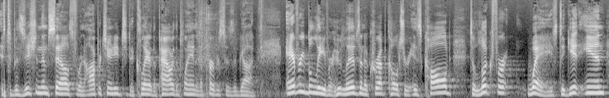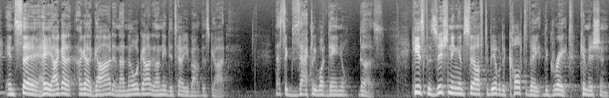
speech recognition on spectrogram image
is to position themselves for an opportunity to declare the power, the plan, and the purposes of God. Every believer who lives in a corrupt culture is called to look for ways to get in and say, hey, I got, I got a God and I know a God and I need to tell you about this God. That's exactly what Daniel does. He is positioning himself to be able to cultivate the Great Commission.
